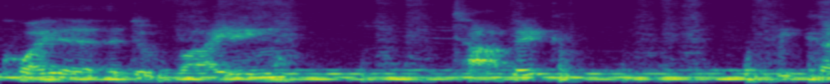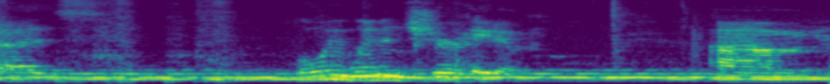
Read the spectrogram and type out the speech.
quite a, a dividing topic because, boy, women sure hate him. Um,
